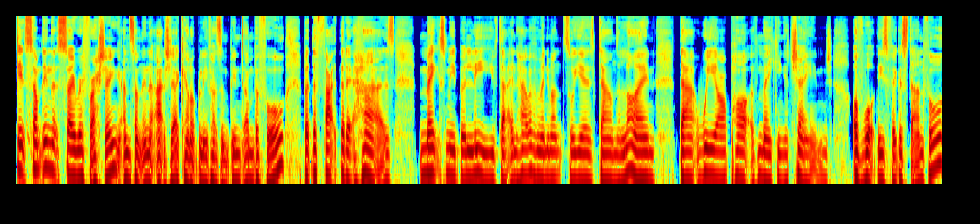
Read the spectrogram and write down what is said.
it's something that's so refreshing and something that actually I cannot believe hasn't been done before. But the fact that it has makes me believe that in however many months or years down the line, that we are part of making a change of what these figures stand for.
